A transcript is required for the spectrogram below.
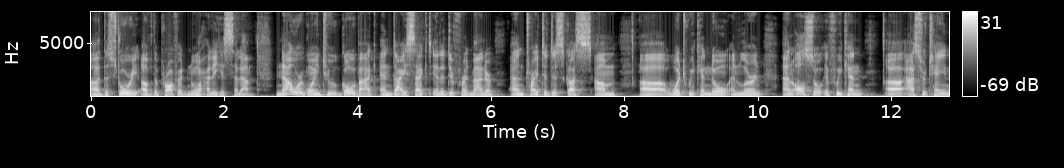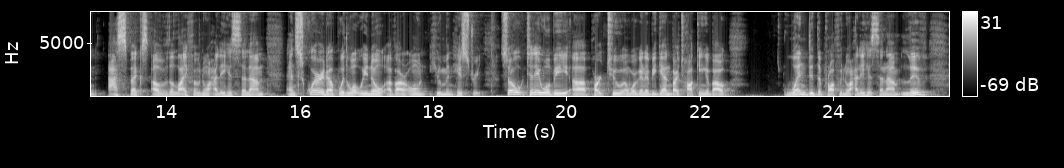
uh, the story of the Prophet Nuh alayhi salam. Now we're going to go back and dissect in a different manner and try to discuss um, uh, what we can know and learn, and also if we can uh, ascertain aspects of the life of Nuh alayhi salam and square it up with what we know of our own human history. So today will be uh, part two, and we're going to begin by talking about when did the Prophet Nuh alayhi salam live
